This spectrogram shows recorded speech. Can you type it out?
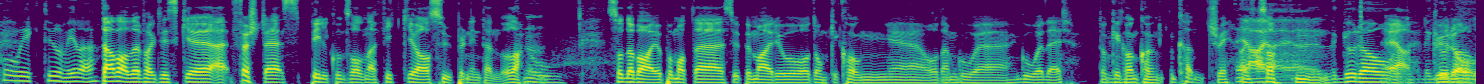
Hvor gikk turen videre? Da var det faktisk eh, Første spillkonsollen jeg fikk, var Super Nintendo, da. Mm. Så det var jo på en måte Super Mario og Donkey Kong eh, og de gode, gode der. Donkey Kong Country, altså. ja, ja. Mm. The good old, Ja, the good, good old,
